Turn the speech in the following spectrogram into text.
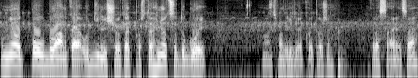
У меня вот пол бланка удилища вот так просто гнется дугой. Вот, смотрите, какой тоже красавец, а.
